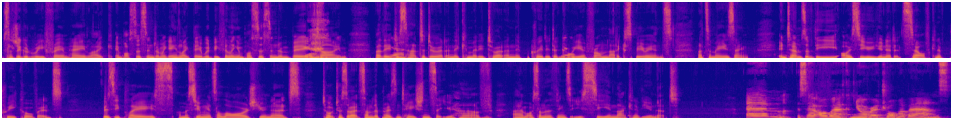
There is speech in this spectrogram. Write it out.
Such a good reframe. Hey, like imposter syndrome again, like they would be feeling imposter syndrome big Yeah. time, but they Yeah. just had to do it and they committed to it and they created a career from that experience. That's amazing. In terms of the ICU unit itself, kind of pre COVID, busy place, I'm assuming it's a large unit. Talk to us about some of the presentations that you have um, or some of the things that you see in that kind of unit. Um, so I work neurotrauma burns.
